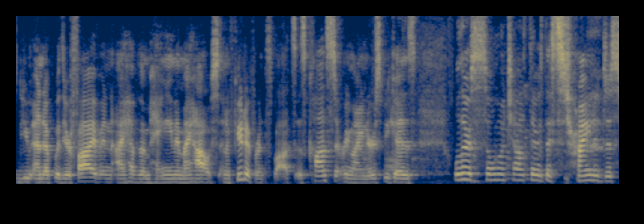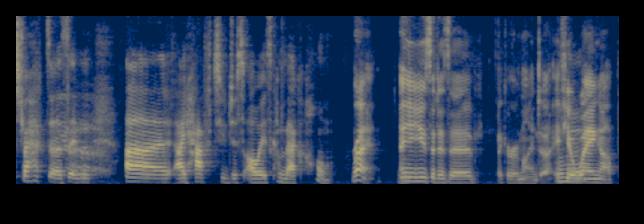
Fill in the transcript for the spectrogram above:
you end up with your five and i have them hanging in my house in a few different spots as constant reminders because well, there's so much out there that's trying to distract us, and uh, I have to just always come back home. right. And you use it as a like a reminder. If you're weighing up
